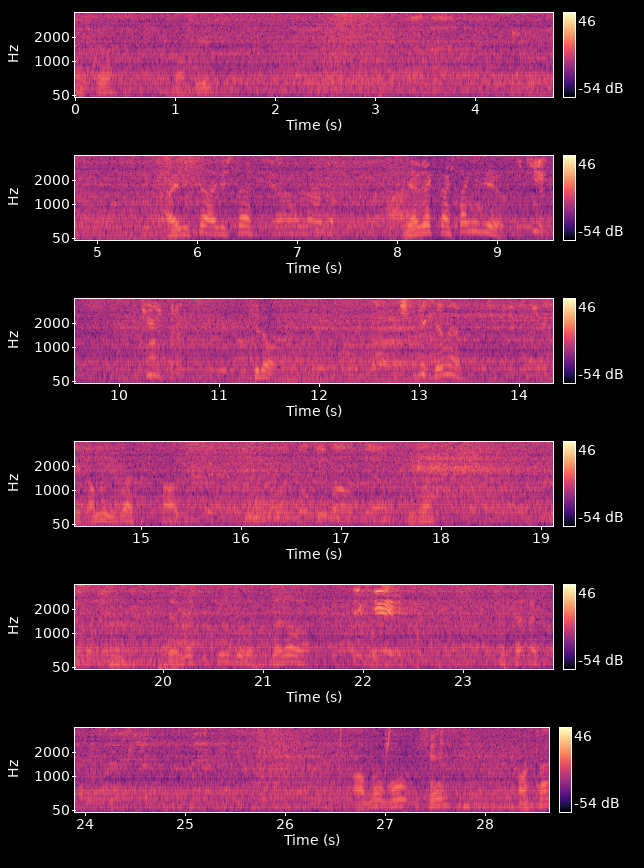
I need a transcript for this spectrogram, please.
Başka ne işler, hayırlı işler. Levrek kaçtan gidiyor? 2. 200 lira. Kilo. Çiftlik değil mi? Çiftlik. Ama güzel. Olun. Çok iyi balık ya. Güzel. Levrek 200 lira. Bedava. Ama bu şey baksana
